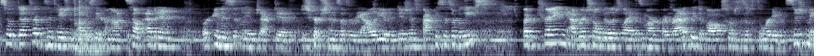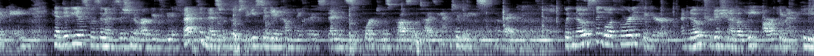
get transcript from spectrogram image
so Dutch representations obviously are not self-evident or innocently objective descriptions of the reality of indigenous practices or beliefs. By portraying Aboriginal village life as marked by radically devolved sources of authority and decision making, Candidius was in a position to argue for the effectiveness with which the East India Company could extend its support to his proselytizing activities. Okay. With no single authority figure and no tradition of elite argument, he,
